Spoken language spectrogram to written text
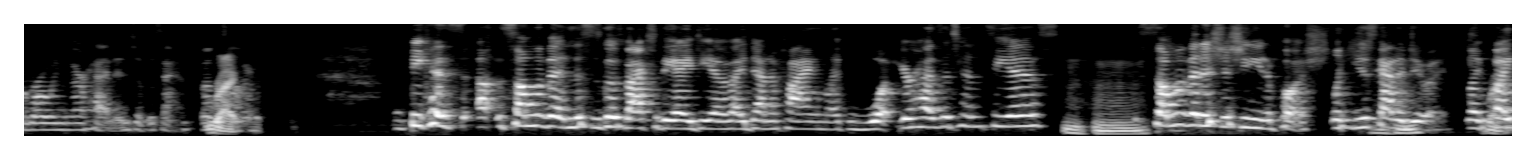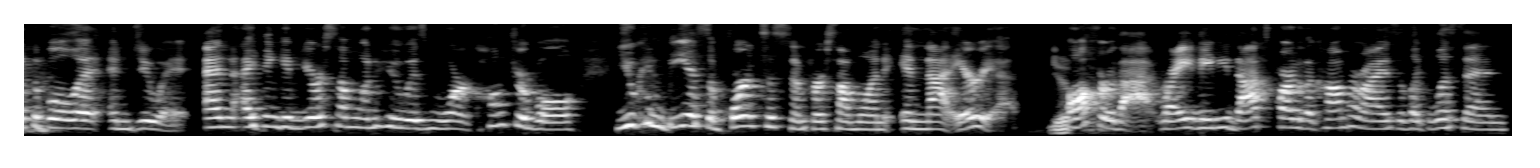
throwing their head into the sand. That's right because uh, some of it and this is, goes back to the idea of identifying like what your hesitancy is mm-hmm. Some of it is just you need to push like you just got to mm-hmm. do it like right. bite the bullet and do it and i think if you're someone who is more comfortable you can be a support system for someone in that area yep. offer that right maybe that's part of the compromise of like listen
